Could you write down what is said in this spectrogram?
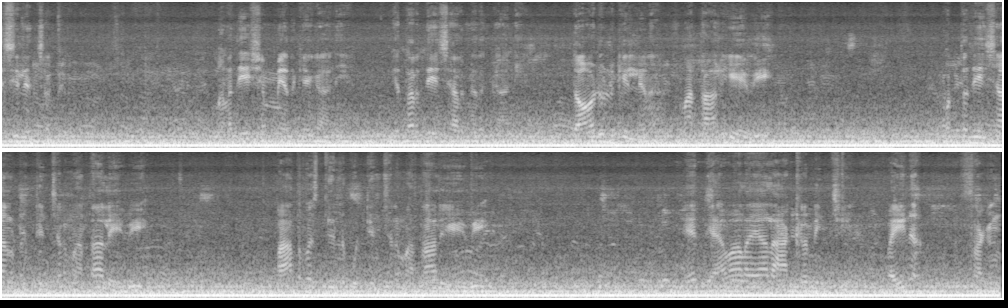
పరిశీలించండి. మన దేశం మీదకే కానీ ఇతర దేశాల మీద కానీ దాడులకు వెళ్ళిన మతాలు ఏవి? కొత్త దేశాలను పుట్టించిన మతాలు ఏవి? పాత బస్తీలను పుట్టించిన మతాలు ఏవి? ఏ దేవాలయాలు ఆక్రమించి పైన సగం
